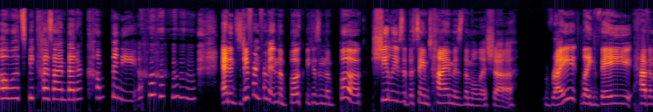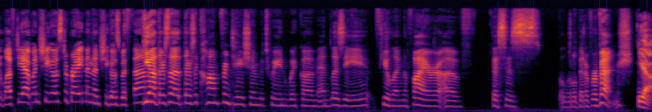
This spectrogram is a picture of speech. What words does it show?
"Oh, well, it's because I'm better company." and it's different from in the book because in the book she leaves at the same time as the militia. Right? Like they haven't left yet when she goes to Brighton and then she goes with them. yeah, there's a there's a confrontation between Wickham and Lizzie fueling the fire of this is a little bit of revenge. Yeah.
